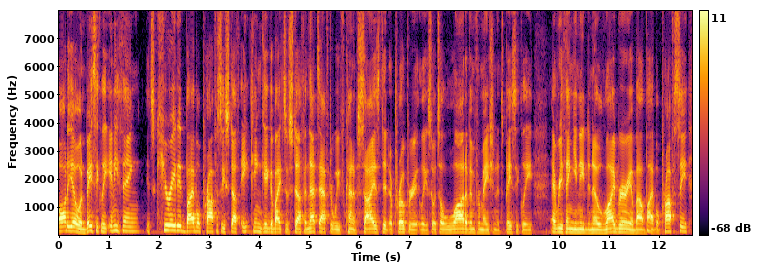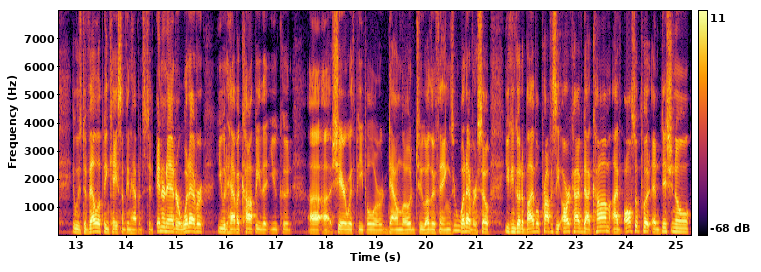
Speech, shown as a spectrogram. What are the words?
audio and basically anything. It's curated Bible prophecy stuff, 18 gigabytes of stuff, and that's after we've kind of sized it appropriately. So it's a lot of information. It's basically everything you need to know library about Bible prophecy. It was developed in case something happens to the internet or whatever. You would have a copy that you could uh, uh, share with people or download to other things or whatever. So you can go to BibleProphecyArchive.com. I've also put additional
